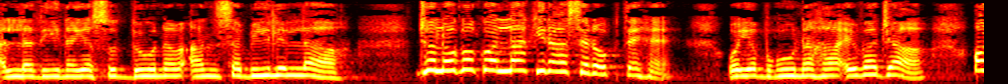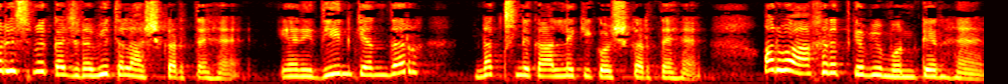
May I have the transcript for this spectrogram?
اللہ دین یسدون ان سبیل اللہ، جو لوگوں کو اللہ کی راہ سے روکتے ہیں وہ یبغونہا عوجا، اور اس میں کجروی تلاش کرتے ہیں یعنی دین کے اندر نقص نکالنے کی کوشش کرتے ہیں، اور وہ آخرت کے بھی منکر ہیں۔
